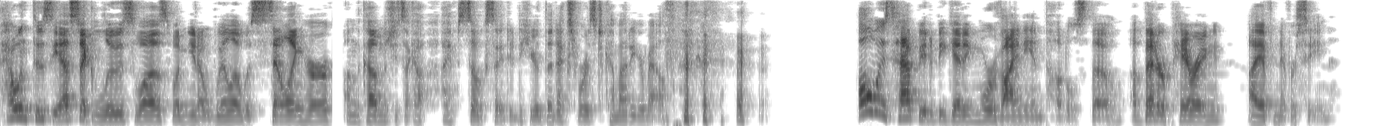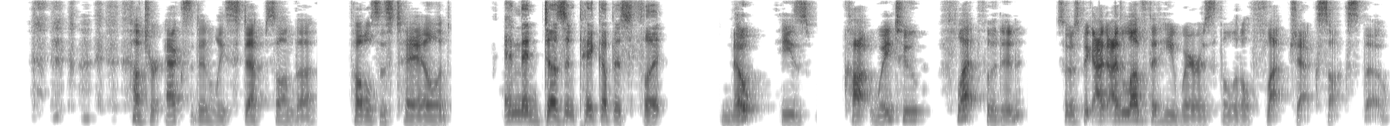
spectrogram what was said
how enthusiastic Luz was when, you know, Willow was selling her on the cover, and she's like, Oh, I'm so excited to hear the next words to come out of your mouth. Always happy to be getting more Viney and Puddles, though. A better pairing I have never seen. Hunter accidentally steps on the Puddles' his tail, and And then doesn't pick up his foot. nope, he's caught way too flat footed, so to speak. I-, I love that he wears the little flapjack socks, though.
